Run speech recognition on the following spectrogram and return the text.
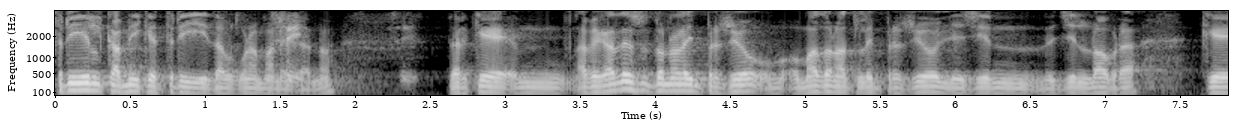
tri el camí que tri, d'alguna manera, sí. no? perquè mm, a vegades dona la impressió, o m'ha donat la impressió llegint, llegint l'obra, que,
